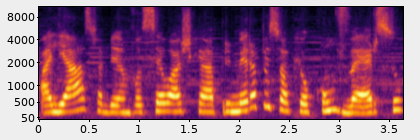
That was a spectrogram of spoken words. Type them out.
Aliás, Fabiano, você eu acho que é a primeira pessoa que eu converso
